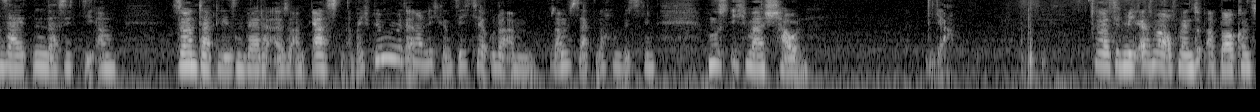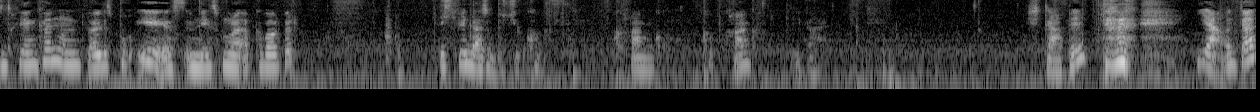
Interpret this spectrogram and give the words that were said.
Seiten, dass ich die am Sonntag lesen werde, also am 1. Aber ich bin mir da noch nicht ganz sicher oder am Samstag noch ein bisschen. Muss ich mal schauen. Ja. Dass ich mich erstmal auf meinen Subabbau konzentrieren kann und weil das Buch eh erst im nächsten Monat abgebaut wird. Ich bin da so ein bisschen kopfkrank. Kopfkrank? Egal. Stapel. ja, und dann,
